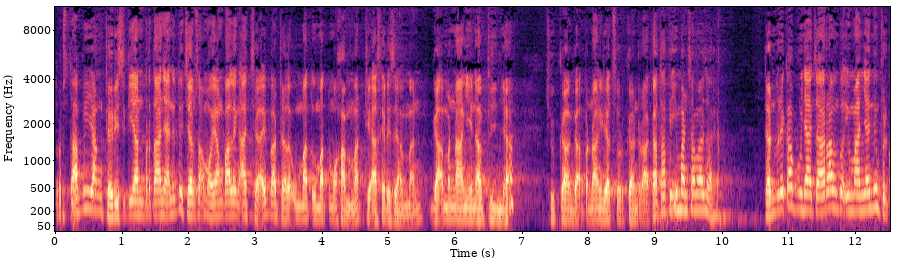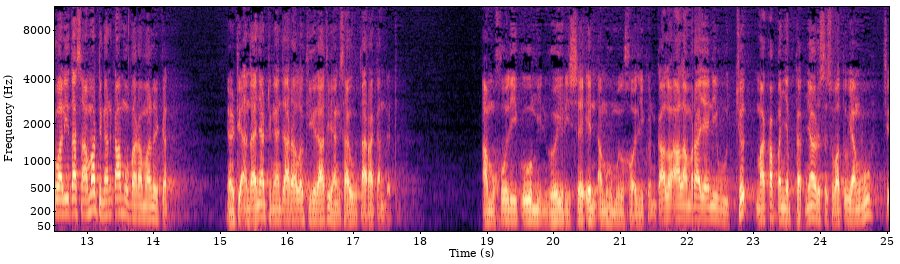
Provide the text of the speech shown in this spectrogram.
Terus tapi yang dari sekian pertanyaan itu jawab sama yang paling ajaib adalah umat-umat Muhammad di akhir zaman nggak menangi nabinya, juga nggak pernah lihat surga neraka, tapi iman sama saya. Dan mereka punya cara untuk imannya ini berkualitas sama dengan kamu para malaikat. Ya di antaranya dengan cara logika tadi yang saya utarakan tadi. Am khuliqu min ghairi syai'in am humul khaliqun. Kalau alam raya ini wujud, maka penyebabnya harus sesuatu yang wujud.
